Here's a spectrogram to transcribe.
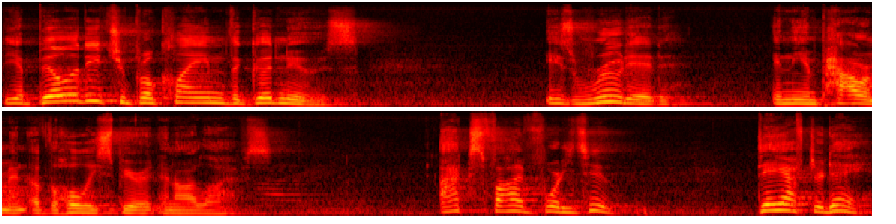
The ability to proclaim the good news is rooted in the empowerment of the Holy Spirit in our lives. Acts 5:42. Day after day,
